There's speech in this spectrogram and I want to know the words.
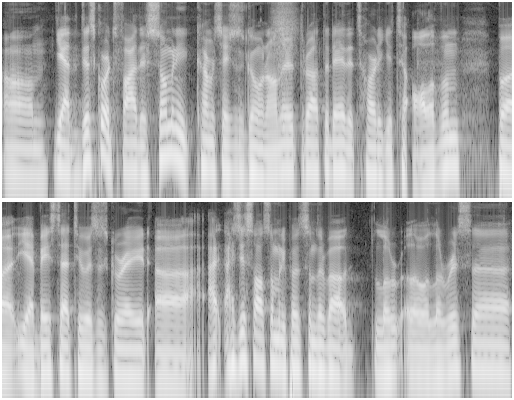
Um, Yeah, the Discord's fire. There's so many conversations going on there throughout the day that's hard to get to all of them. But yeah, base tattoos is great. Uh, I, I just saw somebody post something about uh, Larissa.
